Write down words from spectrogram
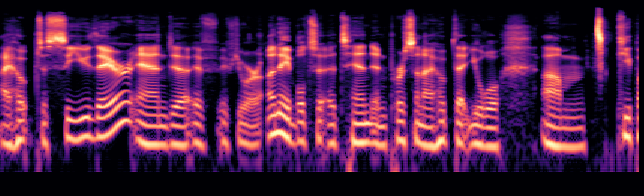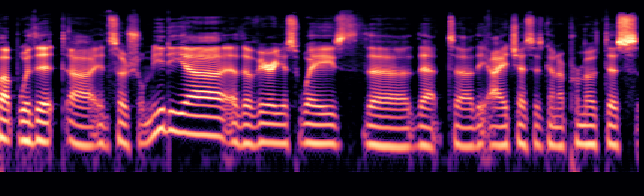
I hope to see you there. And uh, if, if you are unable to attend in person, I hope that you will um, keep up with it uh, in social media, uh, the various ways the that the IHS is going to promote this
